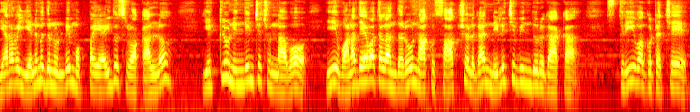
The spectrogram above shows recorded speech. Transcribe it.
ఇరవై ఎనిమిది నుండి ముప్పై ఐదు శ్లోకాల్లో ఎట్లు నిందించుచున్నావో ఈ వనదేవతలందరూ నాకు సాక్షులుగా నిలిచి విందురుగాక స్త్రీ వగుటచే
